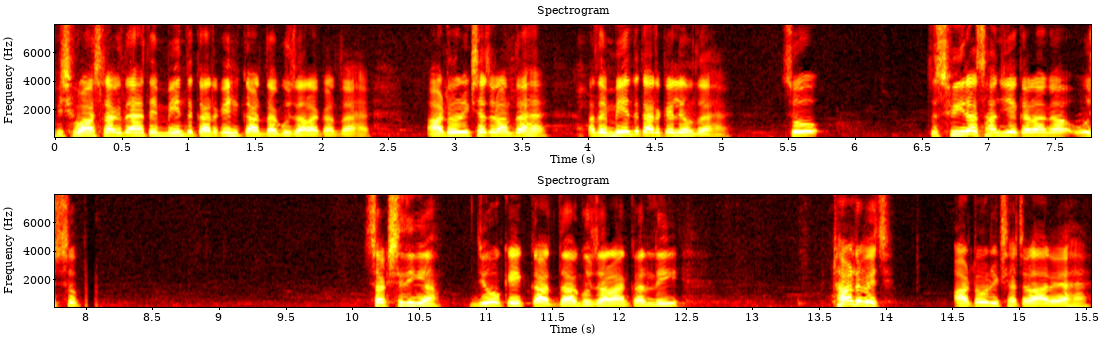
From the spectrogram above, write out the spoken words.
ਵਿਸ਼ਵਾਸ ਰੱਖਦਾ ਹੈ ਤੇ ਮਿਹਨਤ ਕਰਕੇ ਹੀ ਘਰ ਦਾ ਗੁਜ਼ਾਰਾ ਕਰਦਾ ਹੈ। ਆਟੋ ਰਿਕਸ਼ਾ ਚਲਾਉਂਦਾ ਹੈ ਅਤੇ ਮਿਹਨਤ ਕਰਕੇ ਲਿਆਉਂਦਾ ਹੈ। ਸੋ ਤਸਵੀਰਾਂ ਸਾਂਝੀਆਂ ਕਰਾਂਗਾ ਉਸ ਸ਼ਖਸ ਦੀਆਂ, ਜੋ ਕਿ ਘਰ ਦਾ ਗੁਜ਼ਾਰਾ ਕਰਨ ਲਈ ਠੰਡ ਵਿੱਚ ਆਟੋ ਰਿਕਸ਼ਾ ਚਲਾ ਰਿਹਾ ਹੈ।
